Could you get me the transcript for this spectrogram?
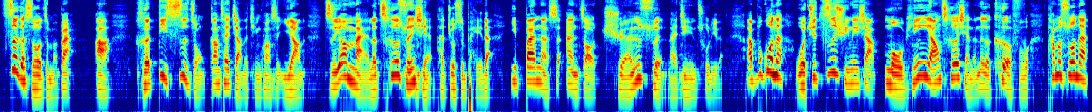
这个时候怎么办？啊，和第四种刚才讲的情况是一样的，只要买了车损险，它就是赔的。一般呢是按照全损来进行处理的啊。不过呢，我去咨询了一下某平阳车险的那个客服，他们说呢，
